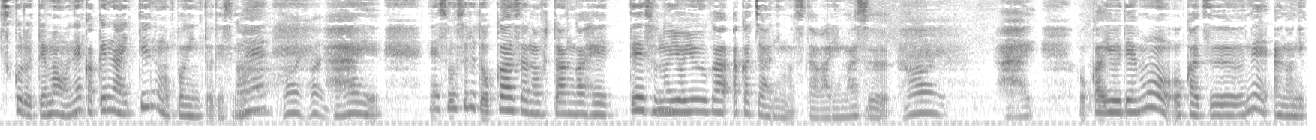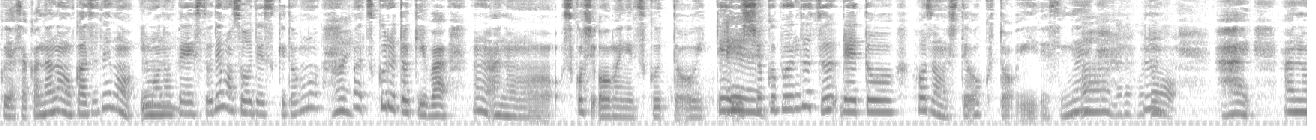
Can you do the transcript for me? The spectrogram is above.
作る手間をねかけないっていうのもポイントですーね。はいはい。はい、でそうするとお母さんの負担が減ってその余裕が赤ちゃんにも伝わります。はいはい、おかゆでもおかずねあの肉や魚のおかずでも芋のペーストでもそうですけども、はい。まあ、作る時は、うん、あの少し多めに作っておいて、ええ。1食分ずつ冷凍保存しておくといいですね。なるほど、うん。はいあの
